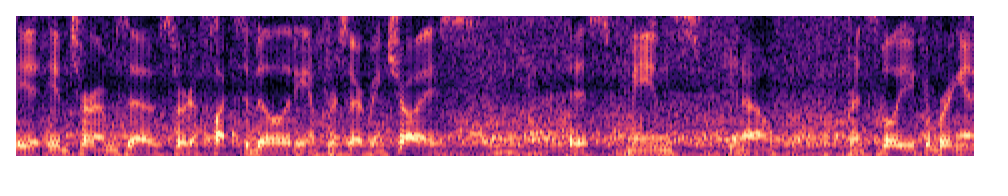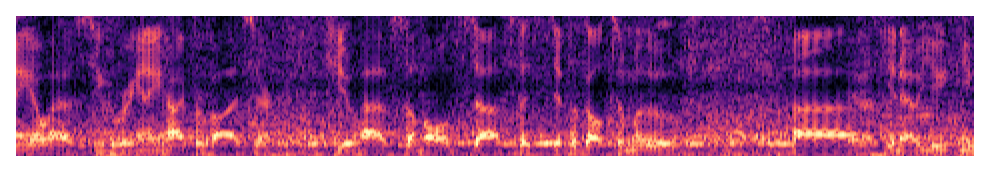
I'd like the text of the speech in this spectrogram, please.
in, in terms of sort of flexibility and preserving choice, this means, you know, principle you can bring any OS, you can bring any hypervisor. If you have some old stuff that's difficult to move, uh, yeah. you know, you, you,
